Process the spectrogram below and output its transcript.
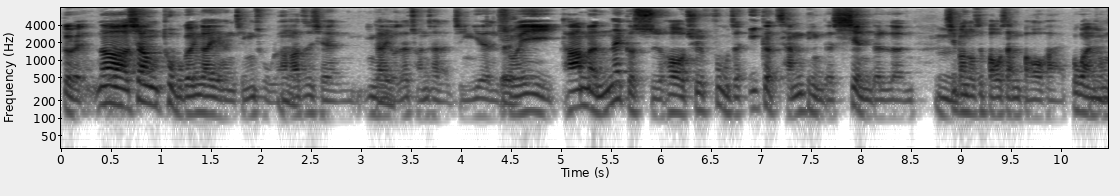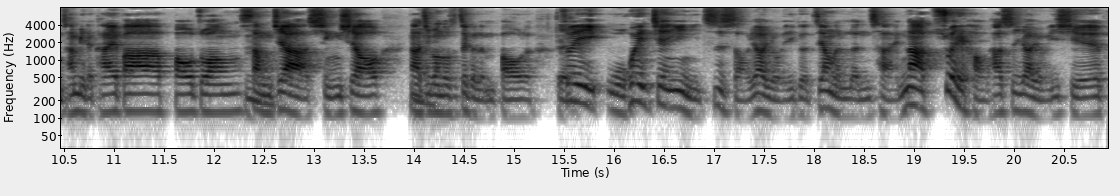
对，那像拓普哥应该也很清楚了，嗯他之前应该有在传产的经验，对所以他们那个时候去负责一个产品的线的人，嗯基本上都是包山包海，不管从产品的开发、包装、上架、行销，那基本上都是这个人包了。所以我会建议你至少要有一个这样的人才，那最好他是要有一些。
